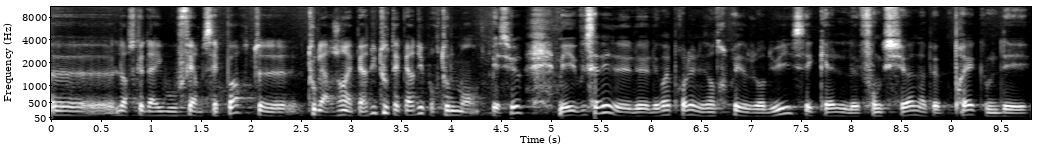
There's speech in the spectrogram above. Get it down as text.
euh, lorsque Daewoo ferme ses portes, euh, tout l'argent est perdu, tout est perdu pour tout le monde. Bien sûr, mais vous savez, le, vrai problème des entreprises aujourd'hui, c'est qu'elles fonctionnent à peu près comme des,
